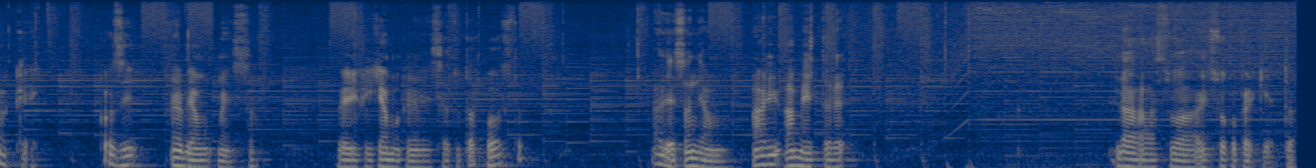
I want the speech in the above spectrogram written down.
Ok così l'abbiamo messo. Verifichiamo che sia tutto a posto. Adesso andiamo a, a mettere sua, il suo coperchietto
